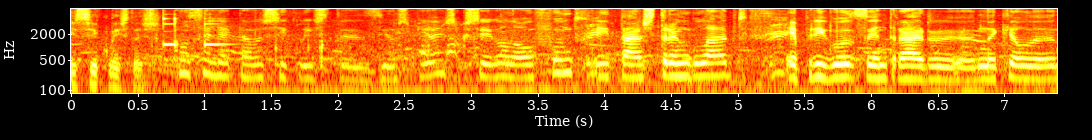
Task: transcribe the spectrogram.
e, ciclistas. Que conselho é que dá aos ciclistas e aos peões que chegam lá ao fundo e está estrangulado? É perigoso entrar eh, naquele,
